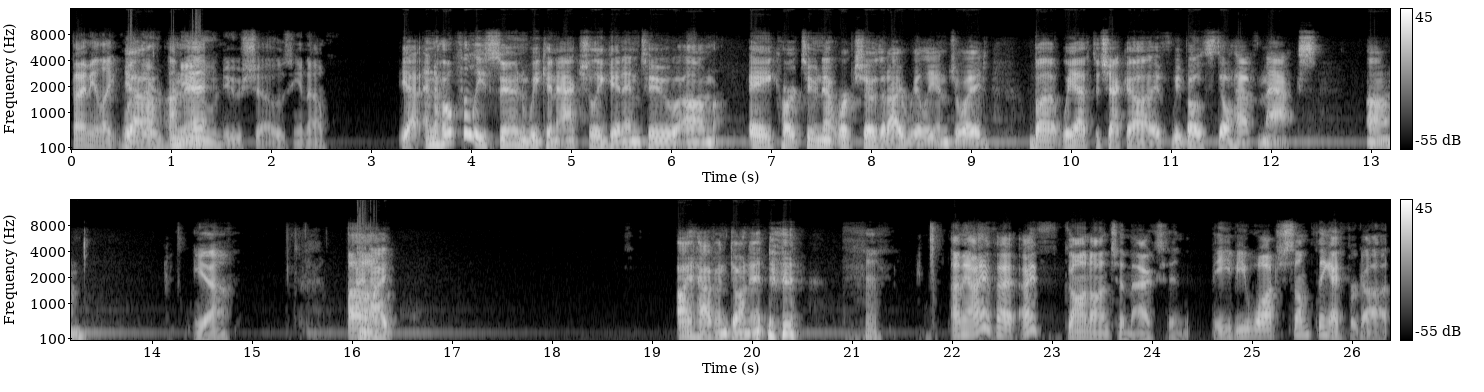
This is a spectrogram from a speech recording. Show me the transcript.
But I mean, like one Yeah, of their I mean, new new shows, you know. Yeah, and hopefully soon we can actually get into um, a Cartoon Network show that I really enjoyed. But we have to check uh, if we both still have Max. Um, Yeah. and Um, I, I haven't done it. I mean, I've I've gone on to Max and maybe watched something. I forgot.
